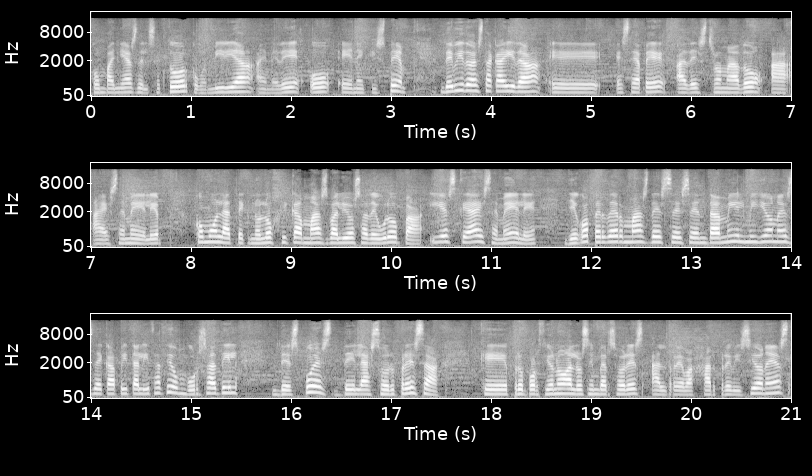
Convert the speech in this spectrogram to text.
compañías del sector como Nvidia, AMD o NXP. Debido a esta caída, eh, SAP ha destronado a ASML como la tecnológica más valiosa de Europa, y es que ASML llegó a perder más de 60.000 millones de capitalización bursátil después de la sorpresa que proporcionó a los inversores al rebajar previsiones,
